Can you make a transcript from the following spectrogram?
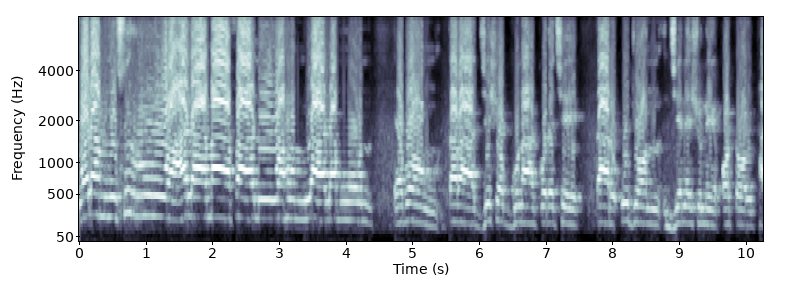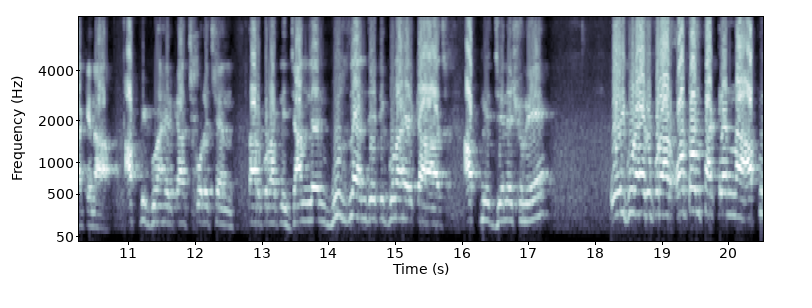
ওয়ালাম ইউসিররু আলা মা ফাআলু ওয়া হুম ইয়ালামুন। এবং তারা যেসব গুনাহ করেছে, তার ওজন জেনে শুনে অটল থাকে না। আপনি গুনাহের কাজ করেছেন, তারপর আপনি জানলেন, বুঝলেন যে এটি গুনাহের কাজ। আপনি জেনে শুনে ওই গুনাহের উপর আর অটল থাকলেন না। আপনি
